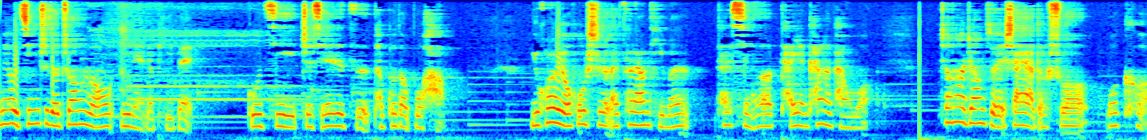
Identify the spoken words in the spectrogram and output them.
没有精致的妆容，一脸的疲惫。估计这些日子他过得不好。一会儿有护士来测量体温，他醒了，抬眼看了看我，张了张嘴，沙哑地说：“我渴。”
